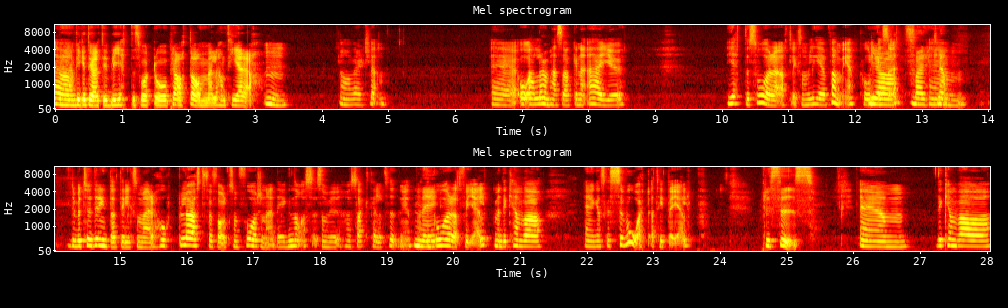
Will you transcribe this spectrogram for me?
Ja. Eh, vilket gör att det blir jättesvårt att prata om eller hantera. Mm. Ja, verkligen. Eh, och alla de här sakerna är ju jättesvåra att liksom leva med på olika Ja, sätt. verkligen. Ehm, det betyder inte att det liksom är hopplöst för folk som får såna här diagnoser som vi har sagt hela tiden egentligen. Att det går att få hjälp men det kan vara eh, ganska svårt att hitta hjälp. Precis. Ehm, det kan vara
